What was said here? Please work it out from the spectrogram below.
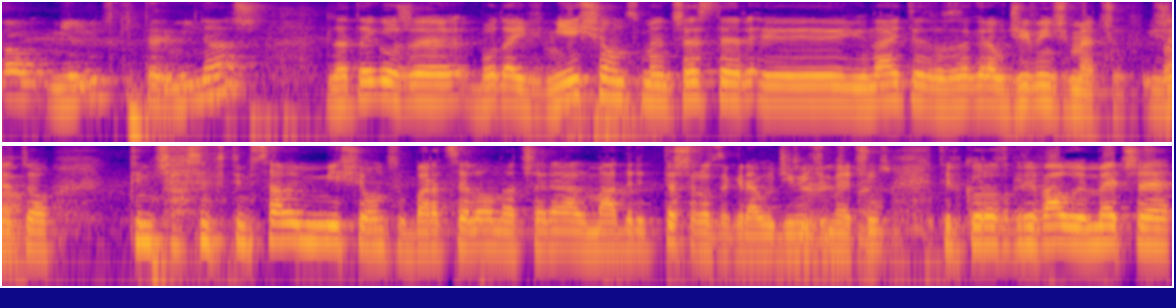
nazwał, nieludzki terminarz, dlatego że bodaj w miesiąc Manchester y, United rozegrał 9 meczów i że Tak. to tymczasem w tym samym miesiącu Barcelona czy Real Madryt też rozegrały 9 Dziewięć meczów, meczów. tylko rozgrywały mecze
